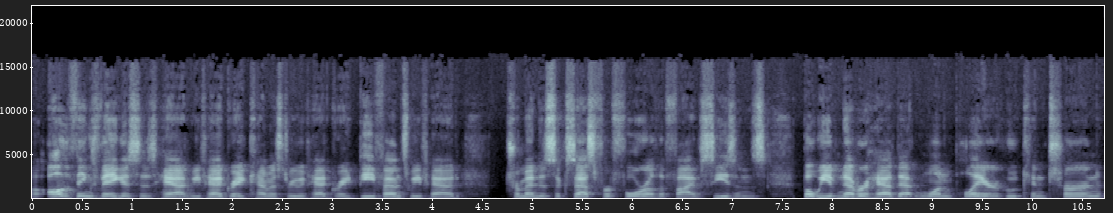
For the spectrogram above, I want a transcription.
All the things Vegas has had, we've had great chemistry, we've had great defense, we've had tremendous success for four of the five seasons but we have never had that one player who can turn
